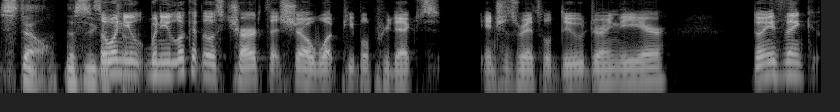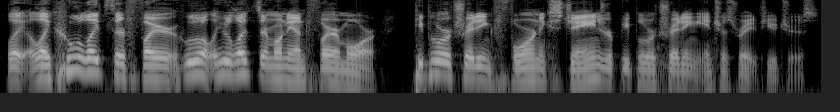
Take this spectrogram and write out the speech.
still, this is So when you when you look at those charts that show what people predict interest rates will do during the year, don't you think like like who lights their fire who who lights their money on fire more? People who are trading foreign exchange or people who are trading interest rate futures?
